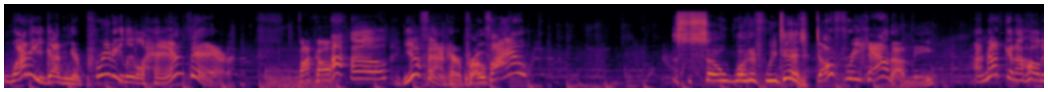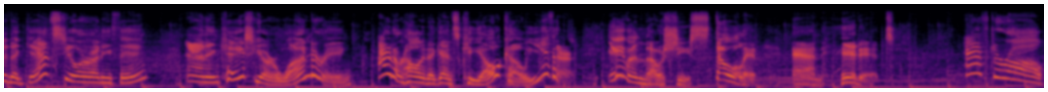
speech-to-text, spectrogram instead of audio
What do you got in your pretty little hand there? Fuck off. Uh oh, you found her profile? So what if we did? Don't freak out on me. I'm not gonna hold it against you or anything. And in case you're wondering, I don't hold it against Kyoko either, even though she stole it and hid it. After all,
